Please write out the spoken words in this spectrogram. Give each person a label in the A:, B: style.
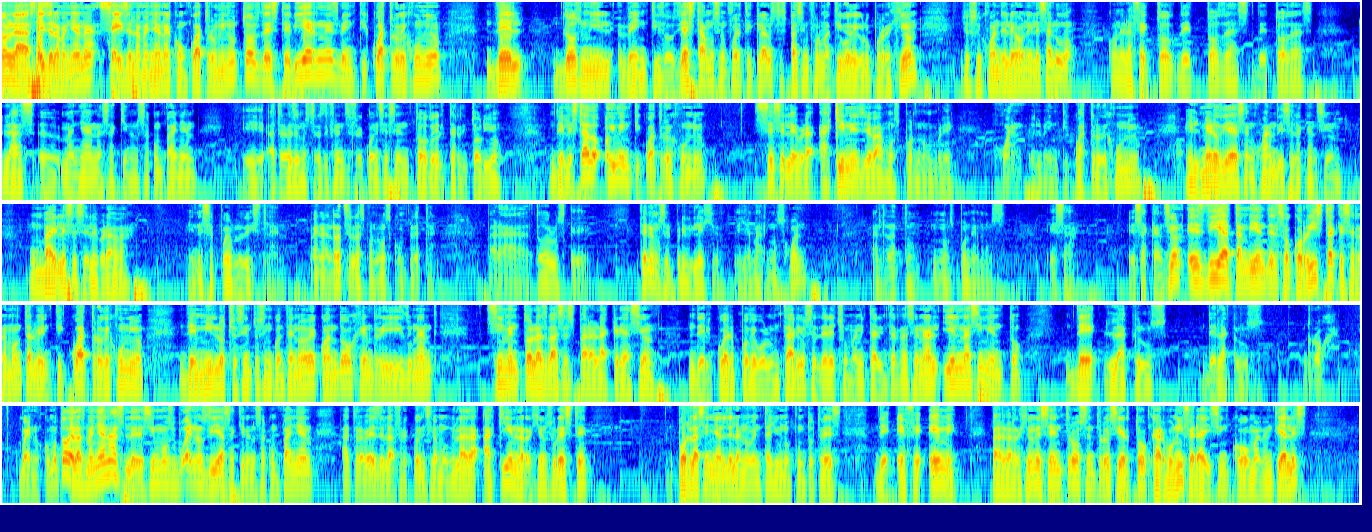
A: Son las 6 de la mañana, 6 de la mañana con 4 minutos de este viernes 24 de junio del 2022. Ya estamos en Fuerte y Claro, este espacio informativo de Grupo Región. Yo soy Juan de León y les saludo con el afecto de todas, de todas las eh, mañanas a quienes nos acompañan eh, a través de nuestras diferentes frecuencias en todo el territorio del estado. Hoy 24 de junio se celebra a quienes llevamos por nombre Juan, el 24 de junio, el mero día de San Juan, dice la canción, un baile se celebraba en ese pueblo de Islán. Bueno, al rato se las ponemos completa para todos los que tenemos el privilegio de llamarnos Juan. Al rato nos ponemos esa, esa canción. Es día también del socorrista que se remonta al 24 de junio de 1859 cuando Henry Dunant cimentó las bases para la creación del Cuerpo de Voluntarios, el Derecho Humanitario Internacional y el nacimiento de la Cruz, de la Cruz Roja. Bueno, como todas las mañanas, le decimos buenos días a quienes nos acompañan a través de la frecuencia modulada aquí en la región sureste por la señal de la 91.3 de FM. Para las regiones centro, centro desierto, carbonífera y cinco manantiales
